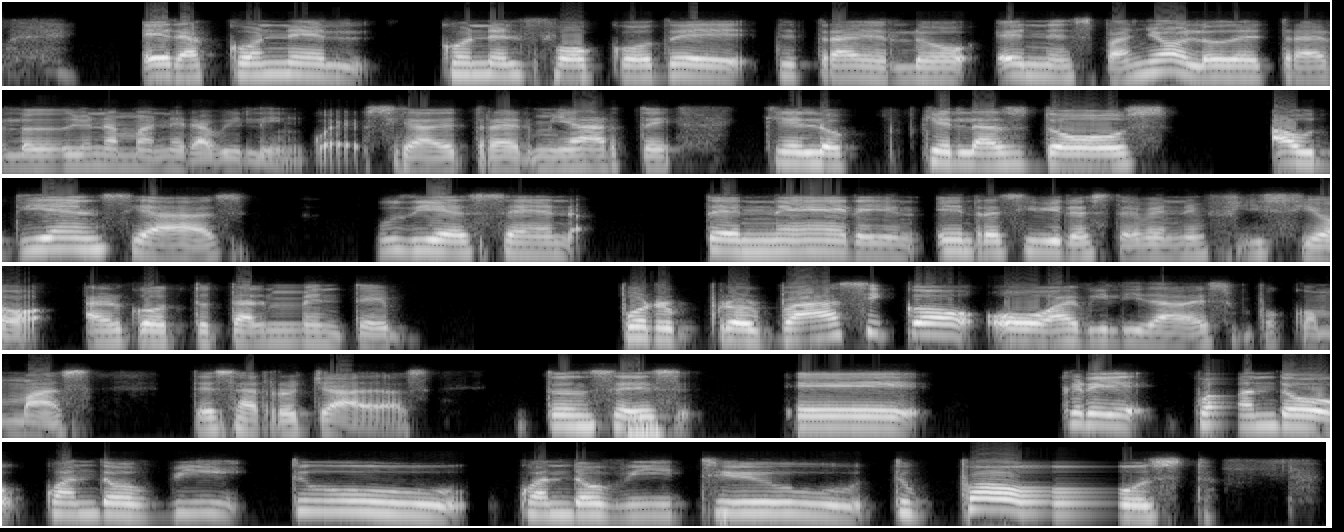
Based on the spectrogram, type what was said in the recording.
era con el, con el foco de, de, traerlo en español o de traerlo de una manera bilingüe, o sea, de traer mi arte, que, lo, que las dos audiencias pudiesen tener en, en recibir este beneficio algo totalmente por, por, básico o habilidades un poco más desarrolladas. Entonces, eh, cuando, cuando vi tu, cuando vi tu, tu post,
